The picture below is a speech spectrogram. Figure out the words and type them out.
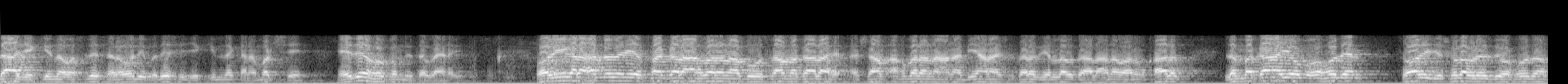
دا چې کیم نه وسله سره ولي بده شي چې کیم نه کنه مرشي اې دې حکم دې ته بیان وابي قال حدثني اسحاق قال اخبرنا ابو اسامه قال هشام اخبرنا عن ابي عائشه رضي الله تعالى عنها وانه قالت لما كان يوم احد سوال جسول ورز احد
